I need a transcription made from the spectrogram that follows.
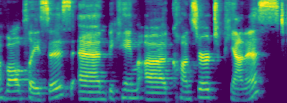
of all places, and became a concert pianist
